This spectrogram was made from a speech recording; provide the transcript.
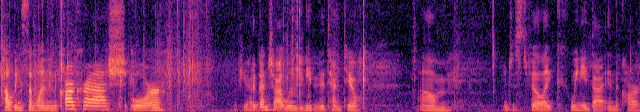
helping someone in a car crash or if you had a gunshot wound you needed to tend to. Um, I just feel like we need that in the car.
